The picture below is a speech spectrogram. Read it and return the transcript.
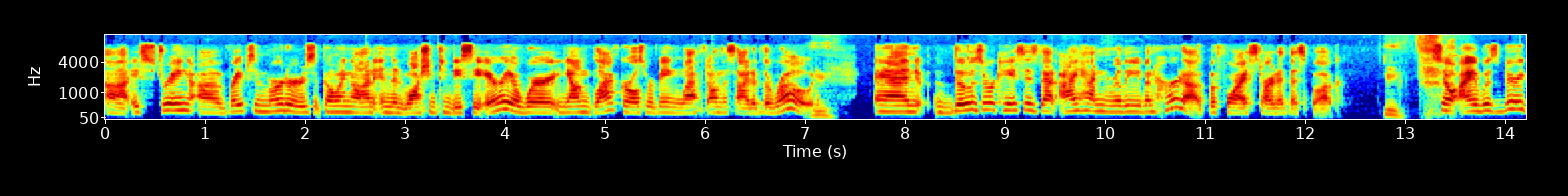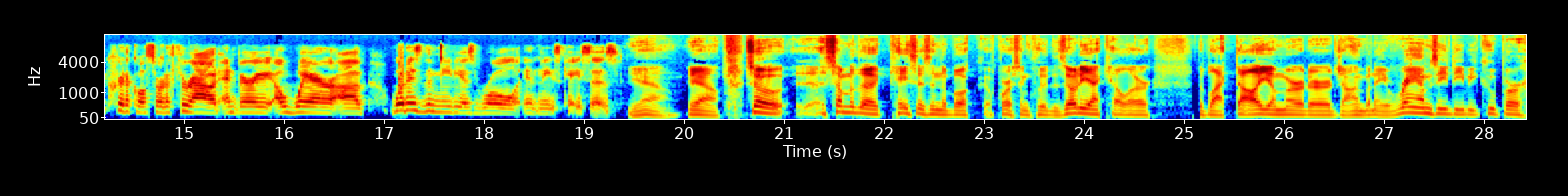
uh, a string of rapes and murders going on in the Washington, D.C. area where young black girls were being left on the side of the road. Mm. And those were cases that I hadn't really even heard of before I started this book. Mm. So I was very critical sort of throughout and very aware of what is the media's role in these cases. Yeah, yeah. So uh, some of the cases in the book, of course, include the Zodiac Killer, the Black Dahlia murder, John JonBenét Ramsey, D.B. Cooper,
